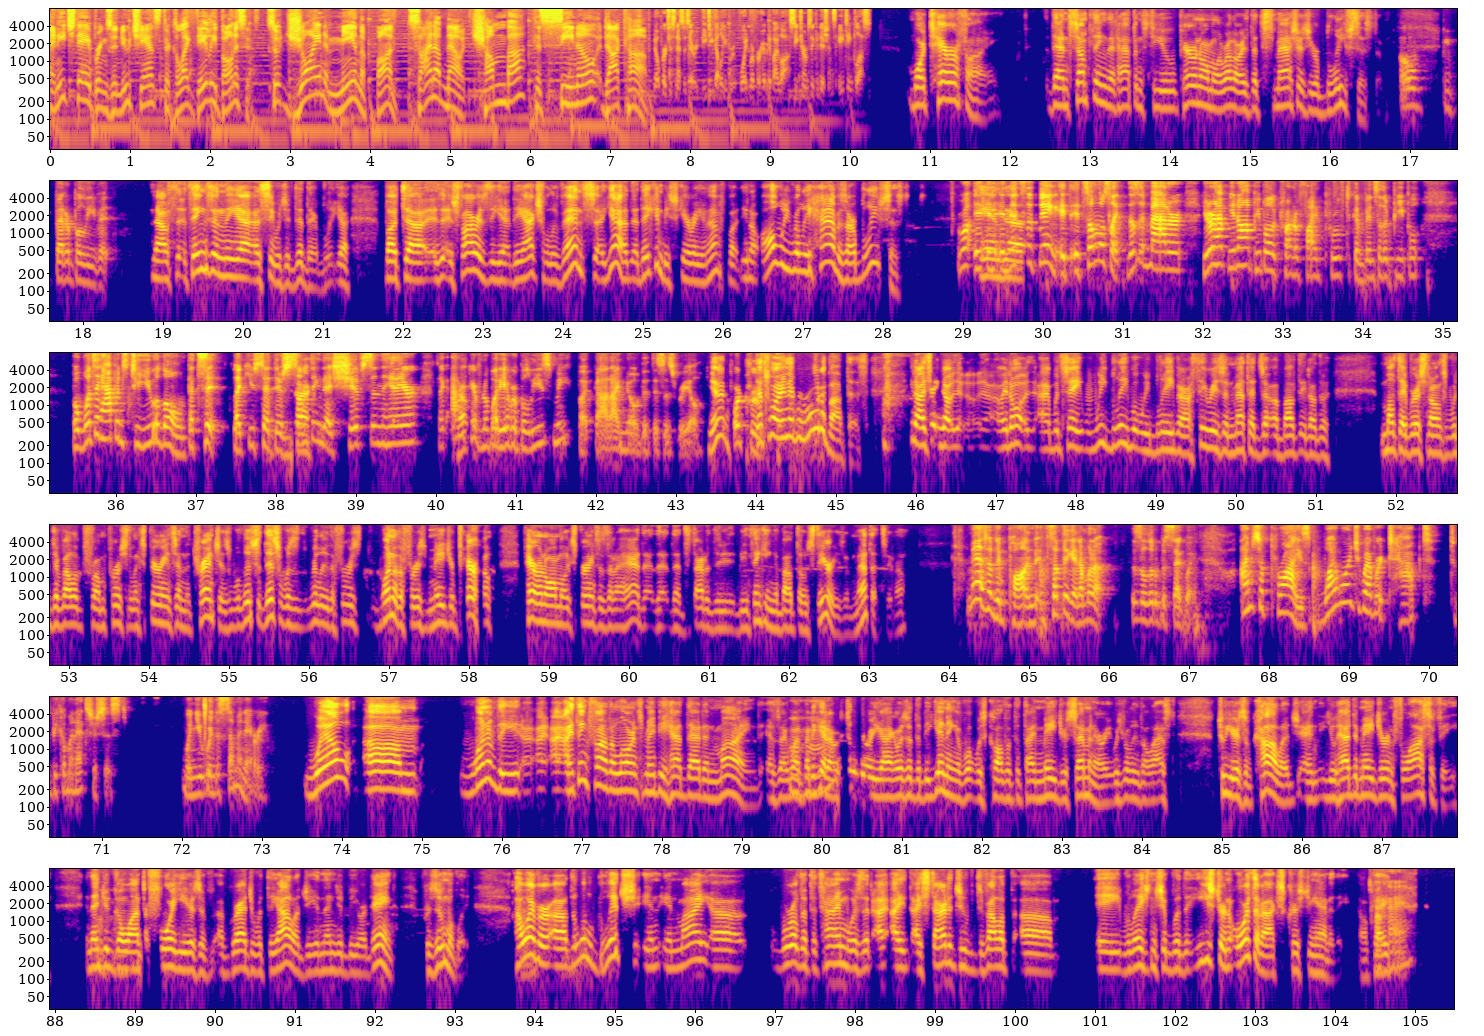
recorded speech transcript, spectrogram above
And each day brings a new chance to collect daily bonuses. So join me in the fun. Sign up now at chumbacasino.com. No purchase necessary. VGW Group. Void were prohibited by law. See terms and conditions. 18 plus. more terrifying than something that happens to you, paranormal or otherwise, that smashes your belief system. Oh, you better believe it. Now, th- things in the uh, I see what you did there, ble- yeah. But uh, as, as far as the uh, the actual events, uh, yeah, they can be scary enough. But you know, all we really have is our belief system. Well, and, And, and, uh, that's the thing. It, it's almost like doesn't matter. You don't have. You know how people are trying to find proof to convince other people, but once it happens to you alone, that's it. Like you said, there's Exactly. something that shifts in there. It's like I don't Yep. care if nobody ever believes me, but God, I know that this is real. Yeah, Or true. That's why I never wrote about this. You know, I think you know, I don't. I would say we believe what we believe. Our theories and methods about you know the multiverse novels were developed from personal experience in the trenches. Well, this this was really the first one of the first major para, paranormal experiences that I had that, that, that started to be thinking about those theories and methods. You know. Let me ask something, Paul, and, and something, and I'm gonna. This is a little bit segue. I'm surprised. Why weren't you ever tapped to become an exorcist when you were in the seminary? Well, um, one of the I, I think Father Lawrence maybe had that in mind as I went, but again, I was still very young. I was at the beginning of what was called at the time major seminary. It was really the last two years of college, and you had to major in philosophy, and then you'd go on to four years of, of graduate theology, and then you'd be ordained, presumably. However, uh, the little glitch in in my uh, world at the time was that I I, I started to develop. Uh, a relationship with the Eastern Orthodox Christianity. Okay? Okay.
